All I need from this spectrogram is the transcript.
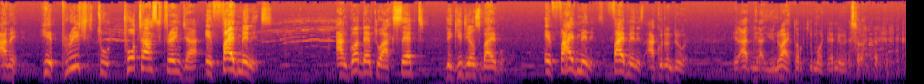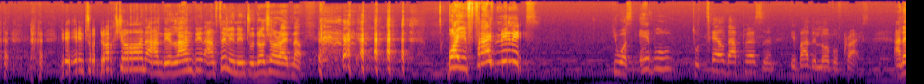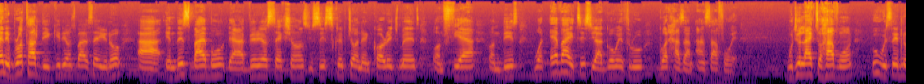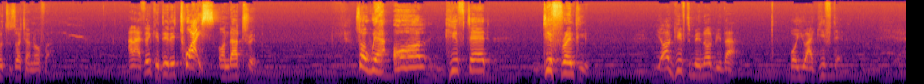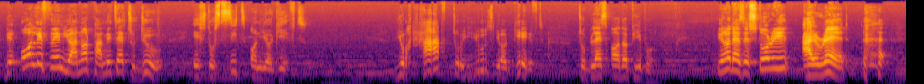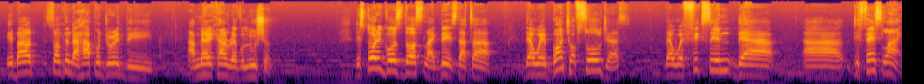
I mean, he preached to total stranger in five minutes and got them to accept the Gideon's Bible. In five minutes, five minutes, I couldn't do it. You know I talk too much anyway. So the introduction and the landing, I'm still in introduction right now. but in five minutes, he was able to tell that person about the love of Christ. And then he brought out the Gideon's Bible, said, you know, uh, in this Bible, there are various sections. You see scripture on encouragement, on fear, on this. Whatever it is you are going through, God has an answer for it. Would you like to have one? who will say no to such an offer? And I think he did it twice on that trip. So we are all gifted differently. Your gift may not be that, but you are gifted. The only thing you are not permitted to do is to sit on your gift. You have to use your gift to bless other people. You know, there's a story I read about something that happened during the American Revolution. The story goes thus like this that uh, there were a bunch of soldiers that were fixing their uh, defense line,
